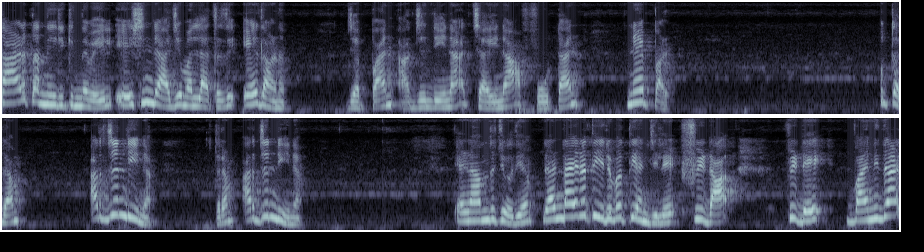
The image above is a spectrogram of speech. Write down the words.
താഴെ തന്നിരിക്കുന്നവയിൽ ഏഷ്യൻ രാജ്യമല്ലാത്തത് ഏതാണ്? Japan Argentina China Bhutan Nepal. ഉത്തരം അർജന്റീന. ഉത്തരം അർജന്റീന. ഏഴാമത്തെ ചോദ്യം. രണ്ടായിരത്തി ഇരുപത്തി അഞ്ചിലെ ഫിഡ ഫിഡെ വനിതാ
